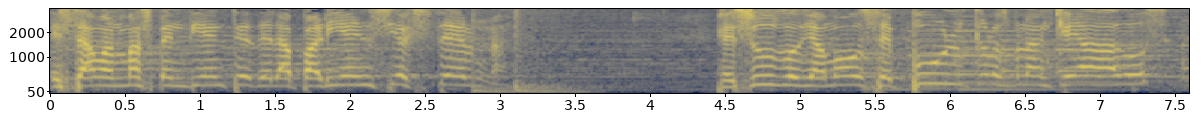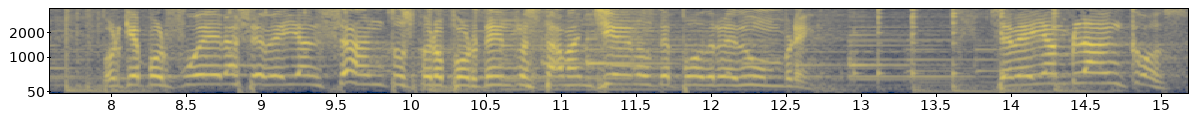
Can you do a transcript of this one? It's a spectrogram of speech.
estaban más pendientes de la apariencia externa. Jesús los llamó sepulcros blanqueados porque por fuera se veían santos, pero por dentro estaban llenos de podredumbre. Se veían blancos,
